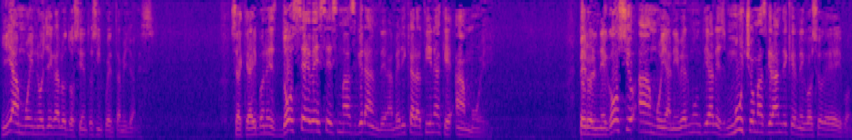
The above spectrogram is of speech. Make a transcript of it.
Y Amway no llega a los 250 millones. O sea que Avon es 12 veces más grande en América Latina que Amway. Pero el negocio Amway a nivel mundial es mucho más grande que el negocio de Avon.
